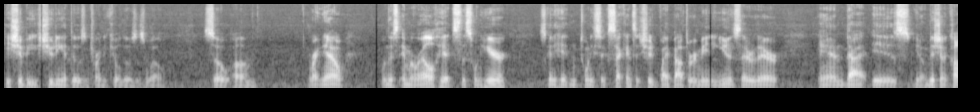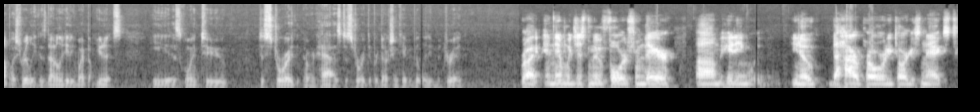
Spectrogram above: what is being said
he should be shooting at those and trying to kill those as well. So um, right now, when this MRL hits, this one here, it's going to hit in 26 seconds. It should wipe out the remaining units that are there. And that is, you know, mission accomplished, really, because not only did he wipe out units, he is going to destroy, or has destroyed the production capability in Madrid. Right. And then we just move forward from there, um, hitting, you know, the higher priority targets next,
